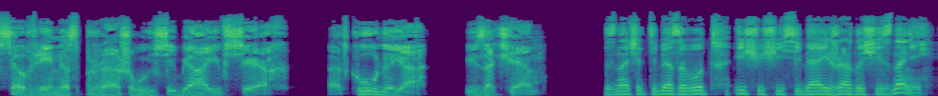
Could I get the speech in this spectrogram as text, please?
Все время спрашиваю себя и всех, откуда я и зачем». «Значит, тебя зовут Ищущий себя и жаждущий знаний?»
